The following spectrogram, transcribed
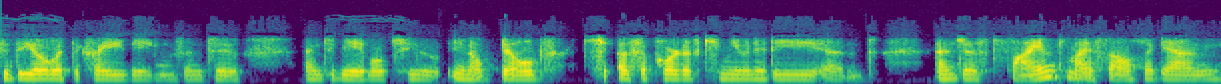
to deal with the cravings and to and to be able to you know build a supportive community and and just find myself again.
